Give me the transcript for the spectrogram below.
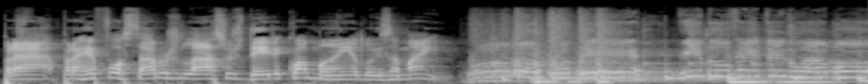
para reforçar os laços dele com a mãe, a Luísa Maim. Como Tombê, vim do ventre do amor.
